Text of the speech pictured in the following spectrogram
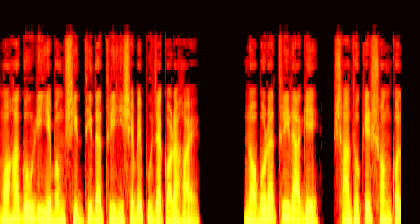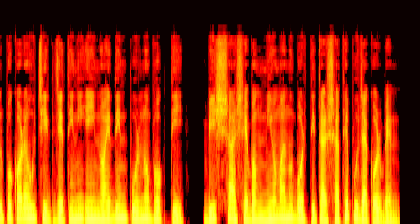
মহাগৌরী এবং সিদ্ধিদাত্রী হিসেবে পূজা করা হয়। নবরাত্রির আগে সাধকের সংকল্প করা উচিত যে তিনি এই নয় দিন পূর্ণ ভক্তি বিশ্বাস এবং নিয়মানুবর্তিতার সাথে পূজা করবেন।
